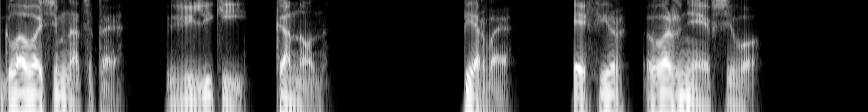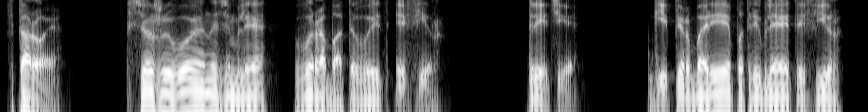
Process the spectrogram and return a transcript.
Глава 17. Великий канон. Первое. Эфир важнее всего. Второе. Все живое на Земле вырабатывает эфир. Третье. Гиперборея потребляет эфир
